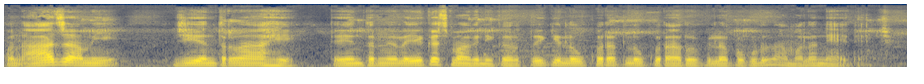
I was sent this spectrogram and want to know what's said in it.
पण आज आम्ही जी यंत्रणा आहे त्या यंत्रणेला एकच मागणी करतो आहे की लवकरात लवकर आरोपीला पकडून आम्हाला न्याय द्यायचा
